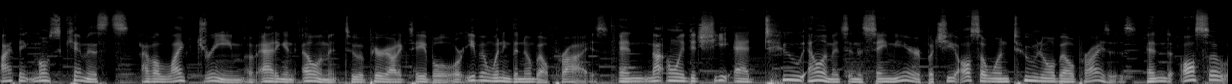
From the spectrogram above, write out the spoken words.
I think most chemists have a life dream of adding an element to a periodic table or even winning the Nobel Prize. And not only did she add two elements in the same year, but she also won two Nobel Prizes. And also,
